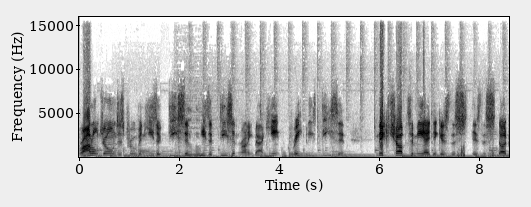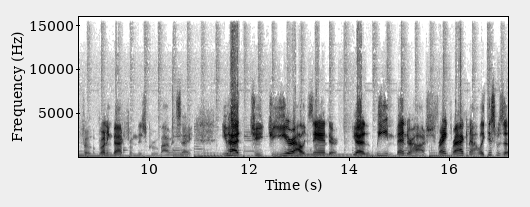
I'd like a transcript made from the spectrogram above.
Ronald Jones has proven he's a decent Mhm. he's a decent running back. He ain't great, but he's decent. Nick Chubb to me, I think is the is the stud for running back from this group. I would say. You had J- Jaire Alexander. You had Leighton Vander Esch, Frank Ragnow. Like this was a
